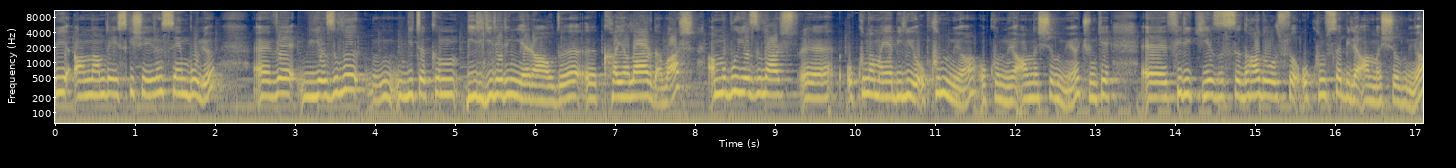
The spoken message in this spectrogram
bir anlamda Eskişehir'in sembolü. E, ve yazılı bir takım bilgilerin yer aldığı e, kayalar da var. Ama bu yazılar e, okunamayabiliyor, okunmuyor, okunmuyor, anlaşılmıyor. Çünkü Firik yazısı daha doğrusu okunsa bile anlaşılmıyor.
